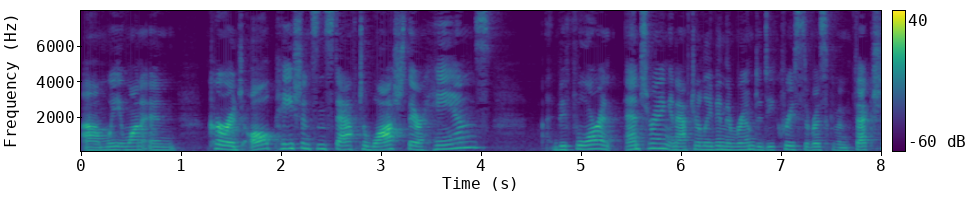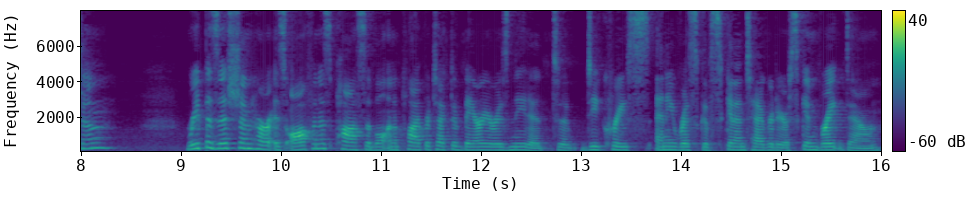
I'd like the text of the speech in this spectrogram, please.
Um, we want to encourage all patients and staff to wash their hands before and entering and after leaving the room to decrease the risk of infection. Reposition her as often as possible and apply protective barrier as needed to decrease any risk of skin integrity or skin breakdown.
